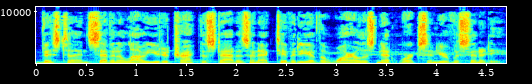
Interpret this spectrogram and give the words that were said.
Vista and 7 allow you to track the status and activity of the wireless networks in your vicinity.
